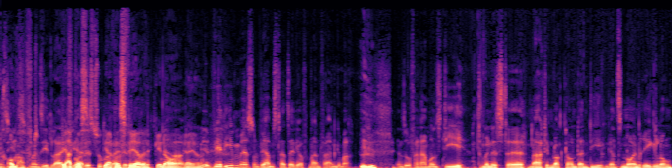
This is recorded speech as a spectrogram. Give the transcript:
Man traumhaft. sieht, man sieht live, die, wie Atmos alles die Atmosphäre, wird. genau. Ja, ja. Wir, wir lieben es und wir haben es tatsächlich auch von Anfang an gemacht. Mhm. Insofern haben uns die, zumindest äh, nach dem Lockdown, dann die ganzen neuen Regelungen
